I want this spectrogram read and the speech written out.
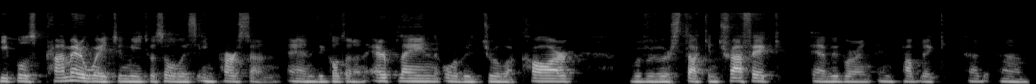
people's primary way to meet was always in person. And we got on an airplane or we drove a car we were stuck in traffic and we were in, in public um,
